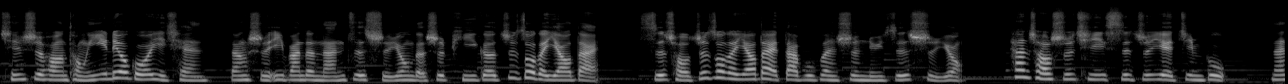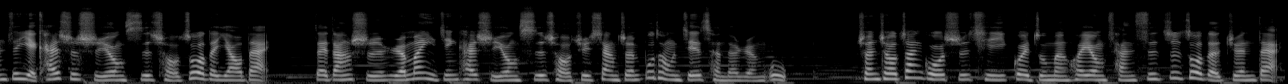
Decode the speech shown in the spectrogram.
秦始皇统一六国以前，当时一般的男子使用的是皮革制作的腰带，丝绸制作的腰带大部分是女子使用。汉朝时期，丝织业进步。男子也开始使用丝绸做的腰带，在当时，人们已经开始用丝绸去象征不同阶层的人物。春秋战国时期，贵族们会用蚕丝制作的绢带，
